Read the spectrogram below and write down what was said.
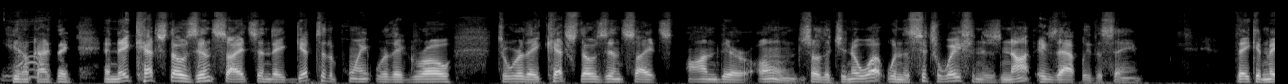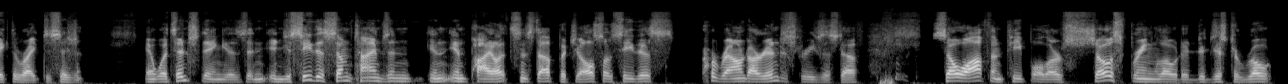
yeah. you know, kind of thing. And they catch those insights and they get to the point where they grow to where they catch those insights on their own so that you know what? When the situation is not exactly the same they can make the right decision. And what's interesting is and, and you see this sometimes in, in in pilots and stuff but you also see this around our industries and stuff. So often people are so spring loaded to just a rote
